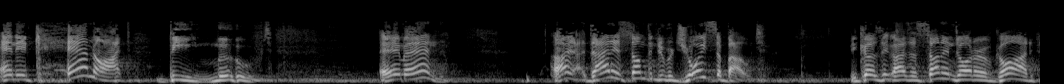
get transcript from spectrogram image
and it cannot be moved. Amen. I, that is something to rejoice about. Because as a son and daughter of God,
